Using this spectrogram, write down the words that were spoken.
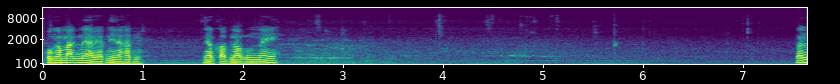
ผมก็มักเนื้อแบบนี้แหละครับเนื้อกรอบนอกนุ่มในมัน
